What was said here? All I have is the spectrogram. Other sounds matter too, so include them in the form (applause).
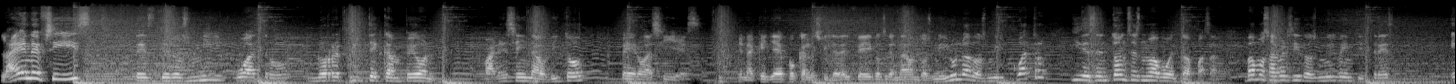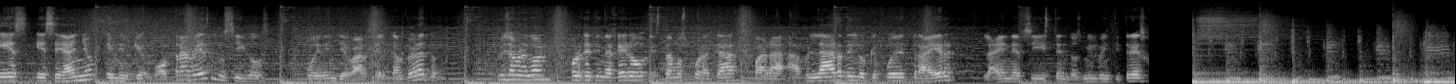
La NFC East desde 2004 no repite campeón. Parece inaudito, pero así es. En aquella época los Philadelphia Eagles ganaron 2001 a 2004 y desde entonces no ha vuelto a pasar. Vamos a ver si 2023 es ese año en el que otra vez los Eagles pueden llevarse el campeonato. Luis Obregón, Jorge Tinajero, estamos por acá para hablar de lo que puede traer la NFC East en 2023.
